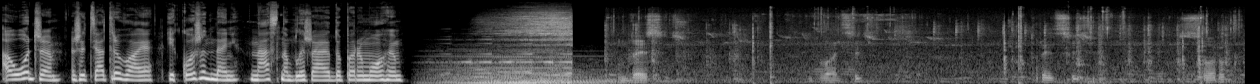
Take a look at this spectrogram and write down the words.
А отже, життя триває, і кожен день нас наближає до перемоги. 10, 20, 30, 40.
